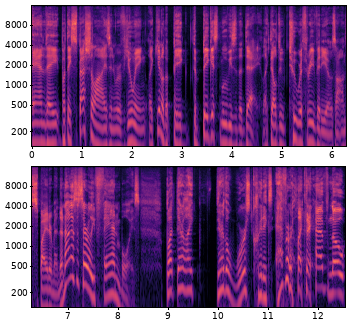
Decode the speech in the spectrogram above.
and they but they specialize in reviewing like you know the big the biggest movies of the day. Like they'll do two or three videos on Spider Man. They're not necessarily fanboys, but they're like they're the worst critics ever. Like they have no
